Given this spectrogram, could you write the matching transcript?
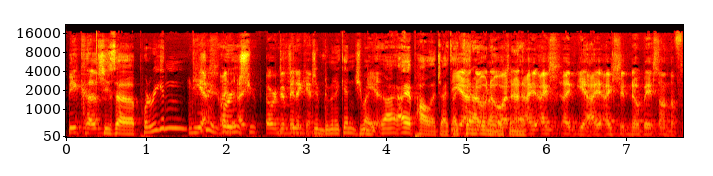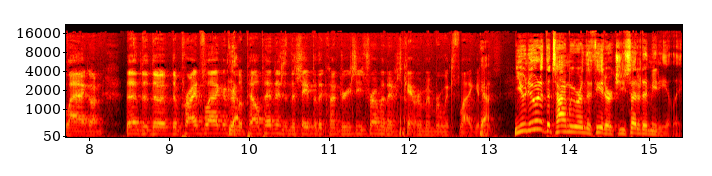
because She's a Puerto Rican? Yes, She- I- I- she- or Dominican. she- Dominican? She might. Yeah. I, I apologize. I yeah, cannot no, remember. no, I, I, I, yeah, I, I should know based on the flag on the the, the, the pride flag on her Yeah. lapel pin is in the shape of the country she's from, and I just can't remember which flag it is. yeah. You knew it at the time we were in the theater because you said it immediately.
